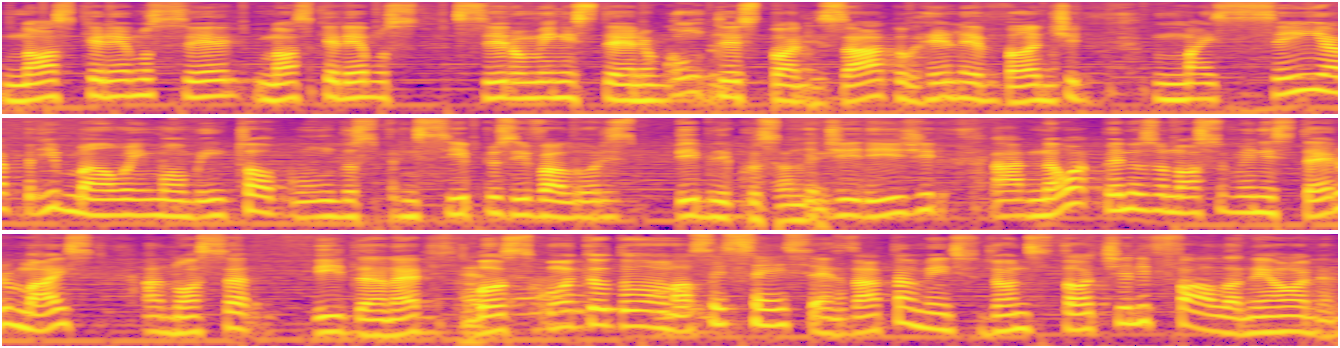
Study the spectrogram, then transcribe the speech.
Nós queremos ser, nós queremos ser um ministério contextualizado, relevante, mas sem abrir mão em momento algum dos princípios e valores bíblicos Amém. que dirige a não apenas o nosso ministério, mas a nossa vida, né? Gosto muito do nossa essência. Exatamente. John Stott ele fala, né? Olha,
